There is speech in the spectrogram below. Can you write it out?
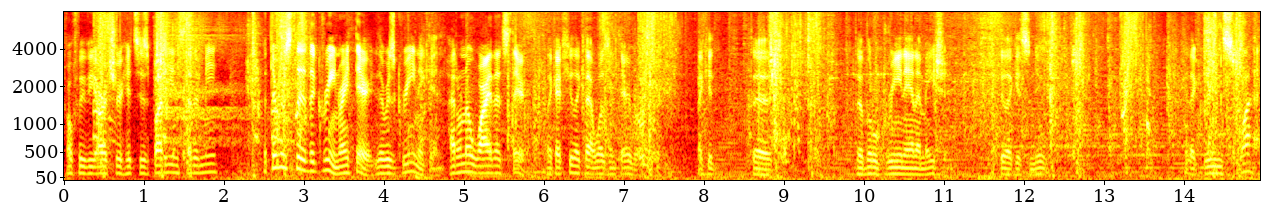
Hopefully the archer hits his buddy instead of me. But there was the, the green right there. There was green again. I don't know why that's there. Like, I feel like that wasn't there before. Like, it, the, the little green animation. I feel like it's new. Yeah, that green splat.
